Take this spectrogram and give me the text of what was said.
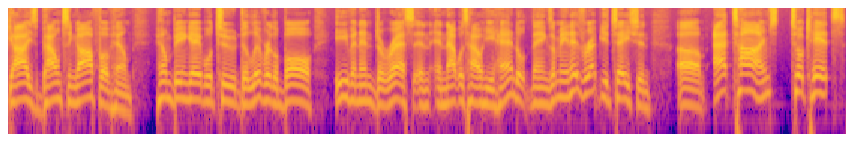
guys bouncing off of him, him being able to deliver the ball even in duress, and and that was how he handled things. I mean, his reputation um, at times took hits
